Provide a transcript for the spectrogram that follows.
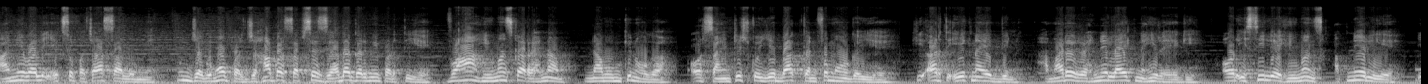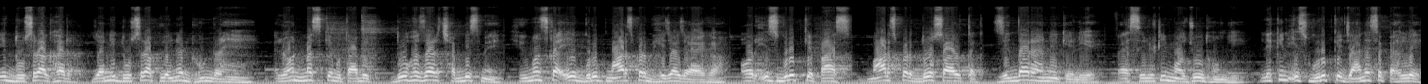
आने वाले 150 सालों में उन जगहों पर जहाँ पर सबसे ज़्यादा गर्मी पड़ती है, वहाँ ह्यूमंस का रहना नामुमकिन होगा। और साइंटिस्ट को ये बात कंफर्म हो गई है कि अर्थ एक ना एक दिन हमारे रहने लायक नहीं रहेगी। और इसीलिए ह्यूमंस अपने लिए एक दूसरा घर यानी दूसरा प्लेनेट ढूंढ रहे हैं। एलोन मस्क के मुताबिक 2026 में ह्यूमंस का एक ग्रुप मार्स पर भेजा जाएगा और इस ग्रुप के पास मार्स पर दो साल तक ज़िंदा रहने के लिए फैसिलिटी मौजूद होंगी। लेकिन इस ग्रुप के जाने से पहले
